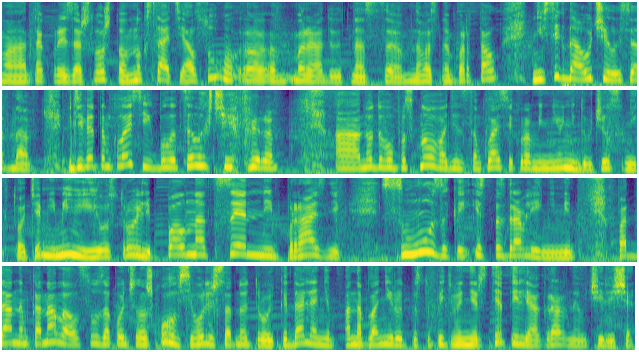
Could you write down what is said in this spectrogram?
а, так произошло, что... Ну, кстати, Алсу э, радует нас э, новостной портал. Не всегда училась одна. В девятом классе их было целых четверо. А, но до выпускного в одиннадцатом классе, кроме нее, не доучился никто. Тем не менее, ей устроили полноценный праздник с музыкой и с поздравлениями. По данным канала, Алсу закончила школу всего лишь с одной тройкой. Далее они- она планирует поступить в университет или аграрное училище.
